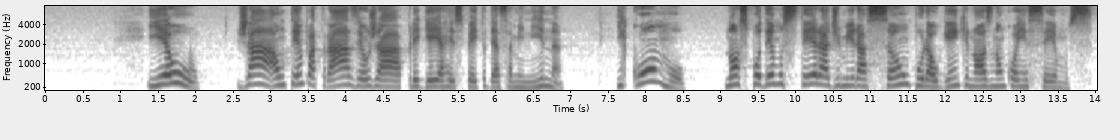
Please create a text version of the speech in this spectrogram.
E eu já há um tempo atrás eu já preguei a respeito dessa menina e como nós podemos ter admiração por alguém que nós não conhecemos.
